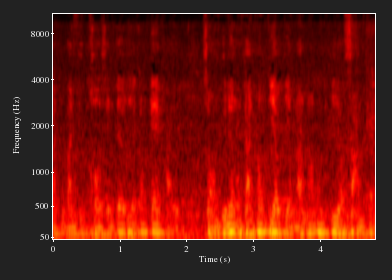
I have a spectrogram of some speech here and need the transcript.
ปัจจุบันคือ call center ที่จะต้องแก้ไขสองคือเรื่องของการท่องเที่ยวเตรียมรับนักท่องเที่ยวสามคือ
